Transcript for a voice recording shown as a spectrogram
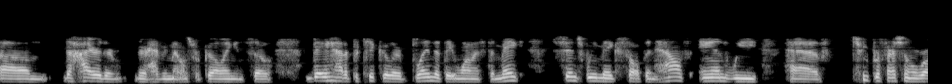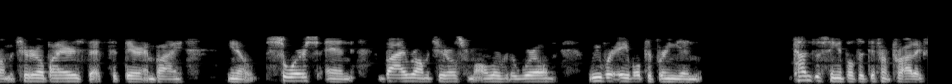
um, the higher their their heavy metals were going, and so they had a particular blend that they want us to make. Since we make salt in house, and we have two professional raw material buyers that sit there and buy you know, source and buy raw materials from all over the world, we were able to bring in tons of samples of different products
